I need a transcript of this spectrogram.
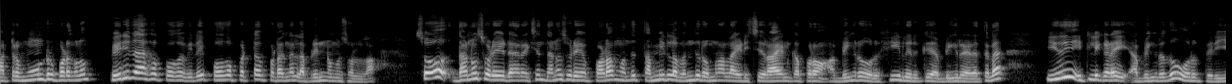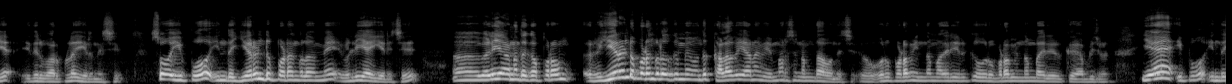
மற்ற மூன்று படங்களும் பெரிதாக போகவில்லை. போகப்பட்ட படங்கள் அப்படின்னு நம்ம சொல்லலாம். ஸோ தனுஷுடைய டைரக்ஷன் தனுஷுடைய படம் வந்து தமிழில் வந்து ரொம்ப நாள் ஆயிடுச்சு. ராயனுக்கு அப்புறம் அப்படிங்கிற ஒரு ஃபீல் இருக்குது அப்படிங்கிற இடத்துல இது இட்லி கடை அப்படிங்கிறதும் ஒரு பெரிய எதிர்பார்ப்பில் இருந்துச்சு. ஸோ இப்போது இந்த இரண்டு படங்களுமே வெளியாகிருச்சு. வெளியானதுக்கப்புறம் இரண்டு படங்களுக்குமே வந்து கலவையான விமர்சனம் தான் வந்துச்சு. ஒரு படம் இந்த மாதிரி இருக்குது ஒரு படம் இந்த மாதிரி இருக்குது அப்படின்னு சொல்லி. ஏன் இப்போது இந்த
